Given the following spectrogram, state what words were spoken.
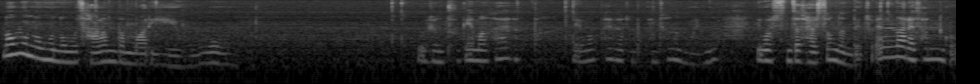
너무너무너무 잘한단 말이에요. 요즘 두 개만 사야겠다. 네모팩에도 뭐 괜찮은 거 있나? 이거 진짜 잘 썼는데 저 옛날에 산 거.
